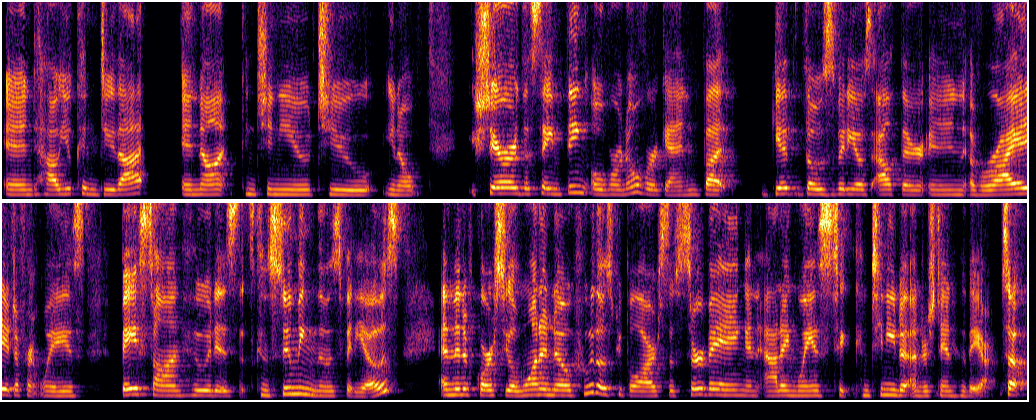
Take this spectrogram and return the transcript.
and how you can do that and not continue to, you know, share the same thing over and over again, but get those videos out there in a variety of different ways based on who it is that's consuming those videos. And then, of course, you'll want to know who those people are. So, surveying and adding ways to continue to understand who they are. So,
